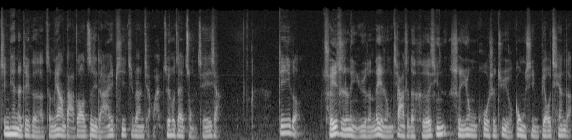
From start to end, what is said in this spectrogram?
今天的这个怎么样打造自己的 IP，基本上讲完，最后再总结一下。第一个，垂直领域的内容价值的核心是用户是具有共性标签的，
